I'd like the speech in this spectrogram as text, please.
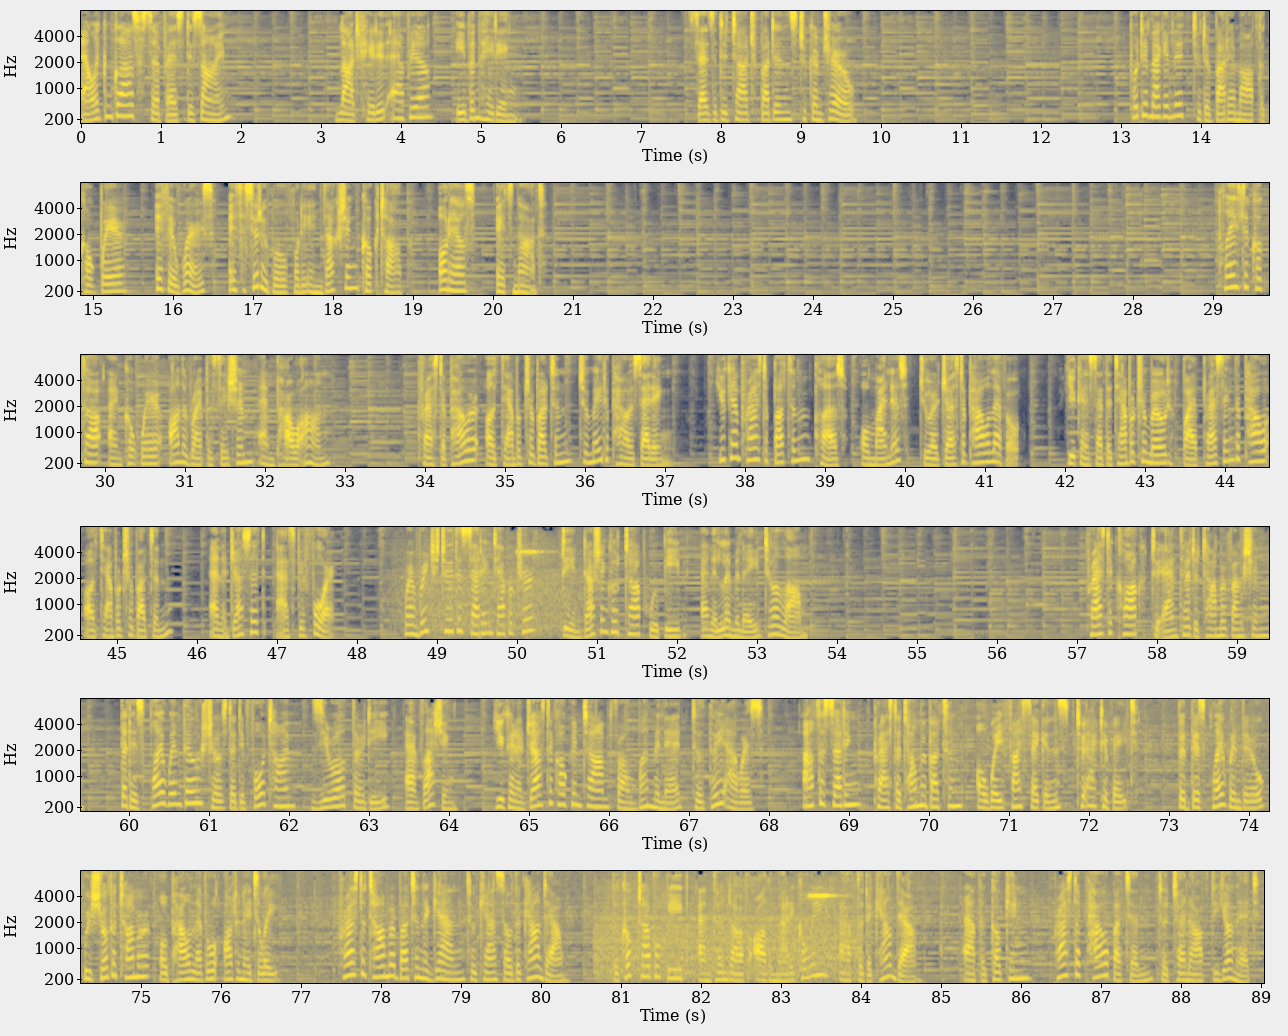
Elegant glass surface design. Light heated area, even heating. Sensitive touch buttons to control. Put a magnet to the bottom of the cookware. If it works, it's suitable for the induction cooktop, or else it's not. Place the cooktop and cookware on the right position and power on. Press the power or temperature button to make the power setting. You can press the button plus or minus to adjust the power level. You can set the temperature mode by pressing the power or temperature button and adjust it as before. When reached to the setting temperature, the induction cooktop will beep and eliminate to alarm. Press the clock to enter the timer function. The display window shows the default time 0:30 and flashing. You can adjust the cooking time from 1 minute to 3 hours. After setting, press the timer button or wait 5 seconds to activate. The display window will show the timer or power level alternately. Press the timer button again to cancel the countdown. The cooktop will beep and turn off automatically after the countdown. After cooking, press the power button to turn off the unit.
